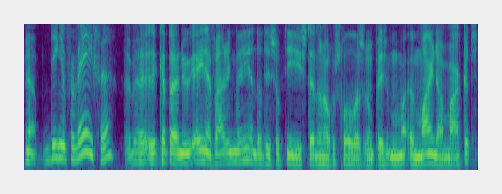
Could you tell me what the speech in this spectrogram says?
ja. dingen verweven. Ik heb daar nu één ervaring mee. En dat is op die Stennon Hogeschool was er een, een minor market.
